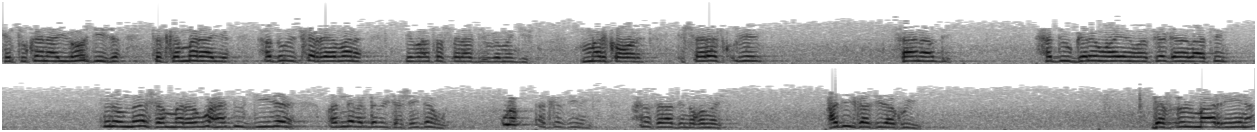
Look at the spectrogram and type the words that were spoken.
kan tukanayo hortiisa dadka maraya hadduu iska reebana dhibaato salaadii ugama jirto. Marka hore ishaaraad ku reebi saanaadi hadduu garan waayana waa iska galalaatin inuu meesha maro wax hadduu diidana waad nabar dhabaysaa shaydaan wey wab aad ka siinaysa. Waxna salaadii noqon mayso. Xadiidkaas sidaa ku yimi dafculmaariina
